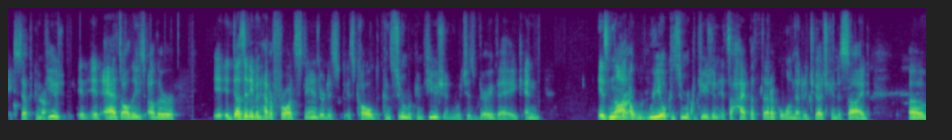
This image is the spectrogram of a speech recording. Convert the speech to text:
except confusion. It, it adds all these other it, it doesn't even have a fraud standard. It's it's called consumer confusion, which is very vague and is not a real consumer confusion. It's a hypothetical one that a judge can decide uh,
